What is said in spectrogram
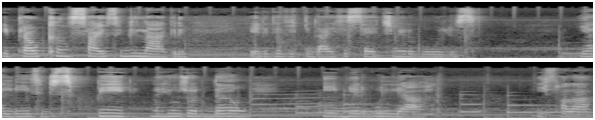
E para alcançar esse milagre, ele teve que dar esses sete mergulhos e ali se despir no Rio Jordão e mergulhar e falar:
